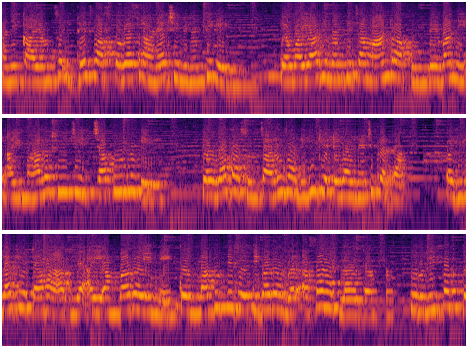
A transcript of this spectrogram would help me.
आणि कायमचं इथेच वास्तव्यास राहण्याची विनंती केली. तेव्हा या विनंतीचा मान राखून देवानी आई महालक्ष्मीची इच्छा पूर्ण केली. तेव्हापासून चालू झाली ही खेटे घालण्याची प्रथा. पहिला खेटा हा आपल्या आई अंबाबाईने कोल्हापूर ते ज्योतिबा डोंगर असा घातला होता. पूर्वी फक्त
